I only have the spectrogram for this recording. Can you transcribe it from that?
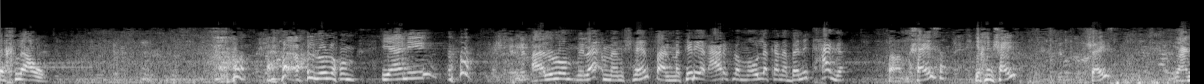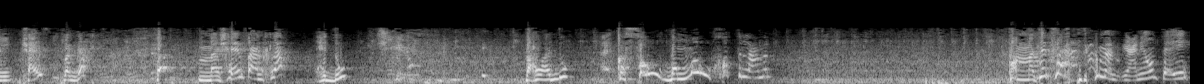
اخلعوا قالوا لهم يعني؟ قالوا لهم لا ما مش هينفع الماتيريال. عارف لما أقول لك أنا بنيت حاجة؟ فمش عايزها. يا أخي مش عايز مش عايز يعني مش عايز رجعها. فمش هينفع نخلعها. هدوه. راحوا هدوه كسروا دمروا الخط اللي عمله طب ما تدفع. ثمن يعني هو انت إيه؟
